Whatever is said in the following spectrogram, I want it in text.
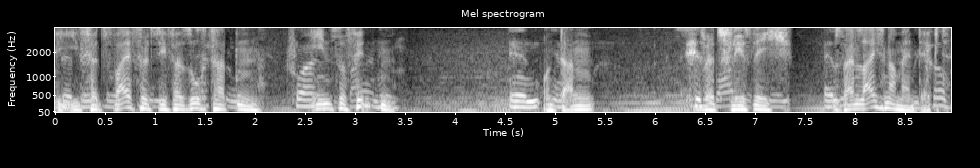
Wie verzweifelt sie versucht hatten, ihn zu finden. Und dann wird schließlich sein Leichnam entdeckt.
